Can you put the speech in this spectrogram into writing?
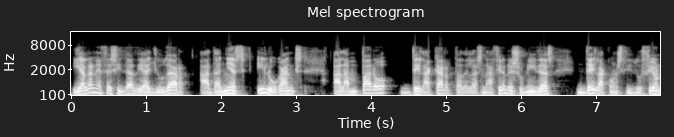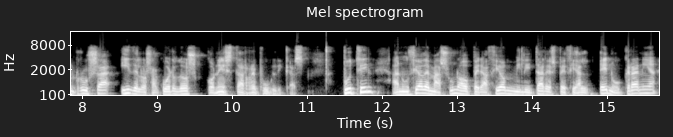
y a la necesidad de ayudar a Donetsk y Lugansk al amparo de la Carta de las Naciones Unidas, de la Constitución rusa y de los acuerdos con estas repúblicas. Putin anunció además una operación militar especial en Ucrania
